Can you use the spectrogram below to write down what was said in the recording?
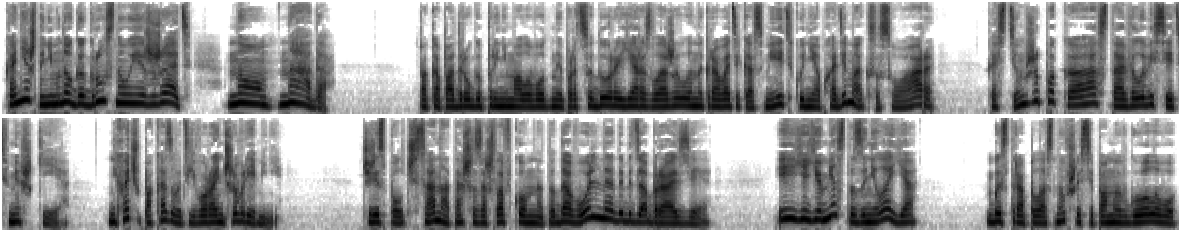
Конечно, немного грустно уезжать, но надо. Пока подруга принимала водные процедуры, я разложила на кровати косметику, необходимые аксессуары. Костюм же пока оставила висеть в мешке. Не хочу показывать его раньше времени. Через полчаса Наташа зашла в комнату, довольная до безобразия и ее место заняла я. Быстро ополоснувшись и помыв голову,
